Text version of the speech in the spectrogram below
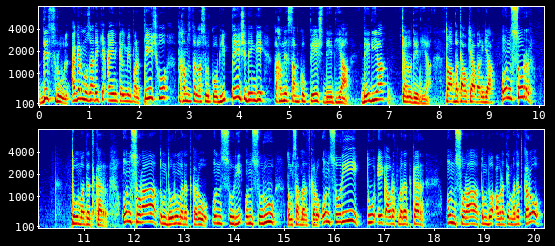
दिस रूल अगर मुजारे के आइन कलमे पर पेश हो तो हमजतुल वसल को भी पेश देंगे। तो हमने सबको पेश दे दिया। दे दिया? चलो दे दिया। तो आप बताओ क्या बन गया? उनसुर, तू मदद कर। उनसुरा, तुम दोनों मदद करो। उनसुरी, उनसुरु, तुम सब मदद करो। उनसुरी, तू एक औरत मदद कर। उनसुरा, तुम दो औरतें मदद करो।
